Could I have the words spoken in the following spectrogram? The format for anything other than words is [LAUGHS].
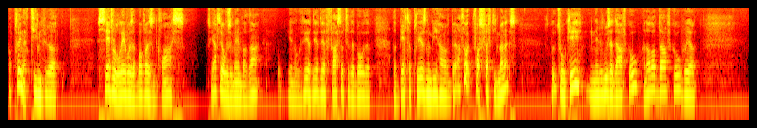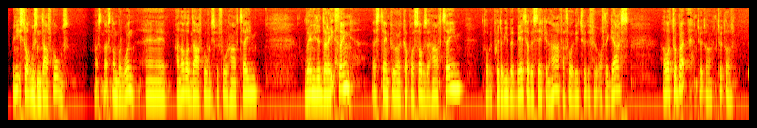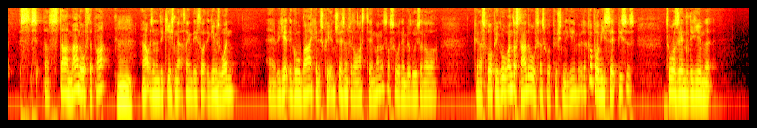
we're playing a team who are several levels above us in class, so you have to always remember that. You know, they're they're, they're faster to the ball. They're, they're better players than we have. But I thought first 15 minutes looked okay, and then we lose a daft goal, another daft goal where we need to stop losing daft goals. That's that's number one. Uh, another daft goal just before half time. Lenny did the right thing. This time putting a couple of subs at half time. Thought we played a wee bit better the second half. I thought they took the foot off the gas a little bit, took their, took their, their star man off the park, mm. and that was an indication that I think they thought the game's won. Uh, we get the goal back, and it's quite interesting for the last 10 minutes or so, and then we lose another kind of sloppy goal. Understandable since we we're pushing the game, but with a couple of wee set pieces towards the end of the game that,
